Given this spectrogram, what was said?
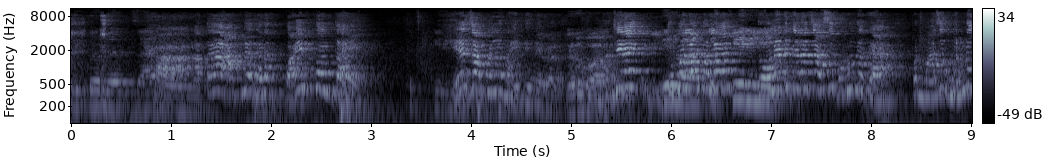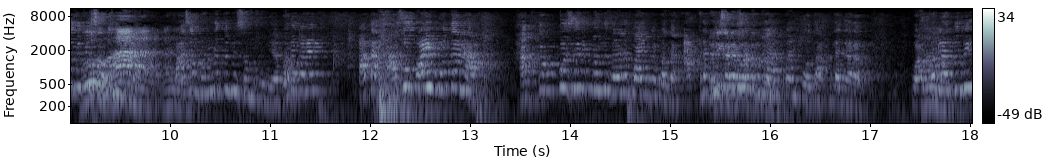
हा. आता आपल्या घरात पाईप कोणता आहे. हेच आपल्याला माहिती नाही हिरवा, म्हणजे. तुम्हाला हिरवा, मला तपकिरी. टॉयलेट करायचं असं म्हणू नका पण माझं म्हणणं तुम्ही हो, समजून हा, घ्या. हा. माझं म्हणणं तुम्ही समजून घ्या. बरोबर आहे? आता हा जो पाईप होता ना हा कंपल्सरी बंद झालेला पाईप आहे बघा. अठरा वीस वर्षापूर्वी हा पाईप होता आपल्या घरात. वापरला हो. तुम्ही?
